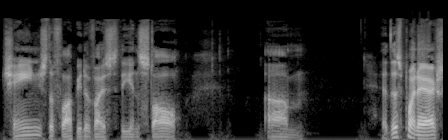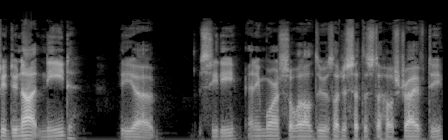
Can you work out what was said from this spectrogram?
change the floppy device to the install. Um, at this point, I actually do not need the uh, CD anymore. So what I'll do is I'll just set this to host drive D.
